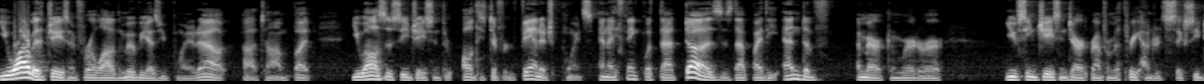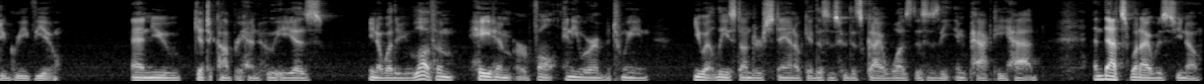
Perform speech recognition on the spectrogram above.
you are with Jason for a lot of the movie, as you pointed out, uh, Tom, but you also see Jason through all these different vantage points. And I think what that does is that by the end of American Murderer, you've seen Jason Derek Brown from a 360 degree view. And you get to comprehend who he is. You know, whether you love him, hate him, or fall anywhere in between, you at least understand, okay, this is who this guy was, this is the impact he had. And that's what I was, you know,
